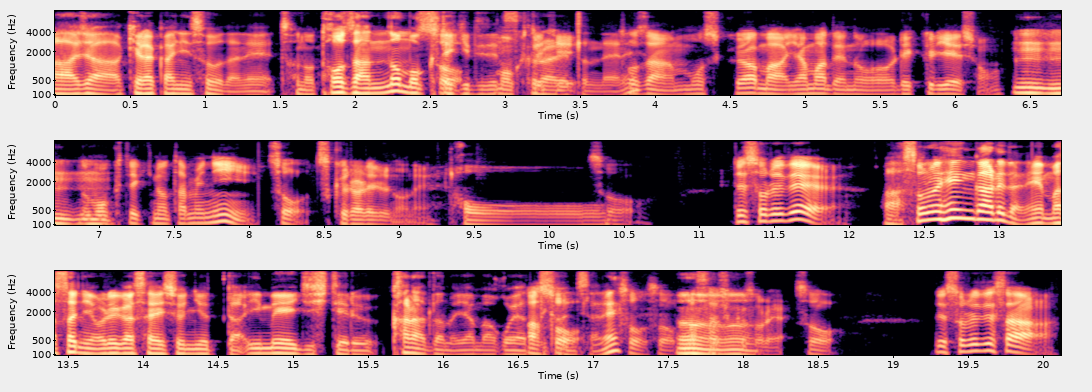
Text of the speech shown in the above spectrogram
ああじゃあ明らかにそうだね。その登山のう目的。で作られたんだよね。登山もしくはまあ山でのレクリエーションうんうんうん。の目的のために、そう作られるのね、ほうそう。でそれであその辺があれだね。まさに俺が最初に言ったイメージしてるカナダの山小屋って感じだね。そう。そう、まさしくそれ。そう。でそれでさ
